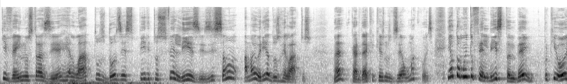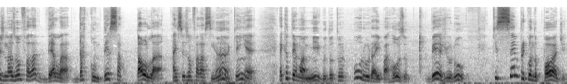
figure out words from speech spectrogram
que vem nos trazer relatos dos espíritos felizes, e são a maioria dos relatos. Né? Kardec quis nos dizer alguma coisa. E eu estou muito feliz também, porque hoje nós vamos falar dela, da Condessa Paula. Aí vocês vão falar assim: ah, quem é? É que eu tenho um amigo, o Dr. Ururaí Barroso, beijo Uru, que sempre quando pode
